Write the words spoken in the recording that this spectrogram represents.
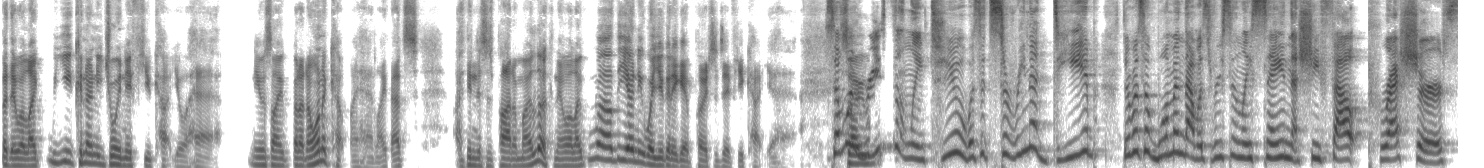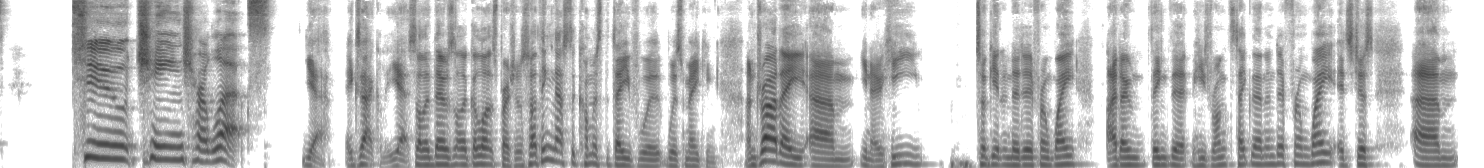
but they were like, you can only join if you cut your hair. And he was like, but I don't want to cut my hair. Like that's, I think this is part of my look. And they were like, well, the only way you're going to get pushed is if you cut your hair. Someone so, recently too, was it Serena Deeb? There was a woman that was recently saying that she felt pressures to change her looks. Yeah, exactly. Yeah, so there was like a lot of pressure. So I think that's the comments that Dave was, was making. Andrade, um, you know, he took it in a different way. I don't think that he's wrong to take that in a different way. It's just um,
